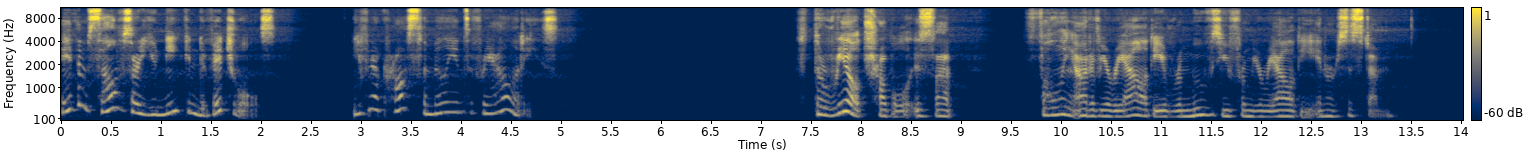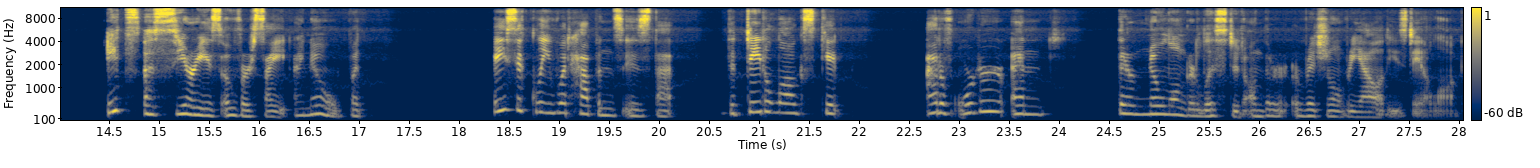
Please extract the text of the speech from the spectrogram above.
they themselves are unique individuals, even across the millions of realities. The real trouble is that falling out of your reality removes you from your reality in our system. It's a serious oversight, I know, but basically what happens is that the data logs get out of order and they're no longer listed on their original realities data log.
